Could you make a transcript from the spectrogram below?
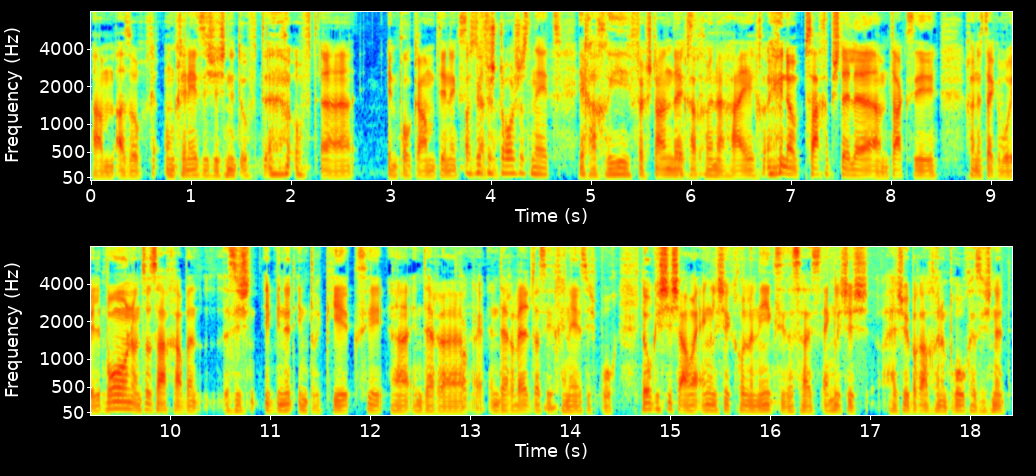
Ähm, also und Chinesisch ist nicht oft, oft äh, im Programm drin. Also du verstehst es nicht? Ich habe ein bisschen verstanden, ich konnte heim, you Sachen bestellen, am Taxi, können sagen, wo ich wohne und so Sachen, aber es ist, ich bin nicht integriert gewesen, äh, in, der, okay. in der Welt, dass ich Chinesisch brauche. Logisch ist auch eine englische Kolonie gewesen, das heißt, Englisch ist, hast du überall können brauchen. Es ist nicht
